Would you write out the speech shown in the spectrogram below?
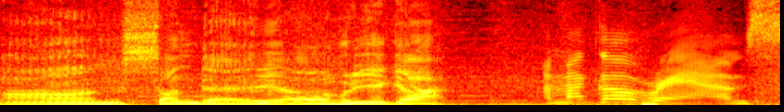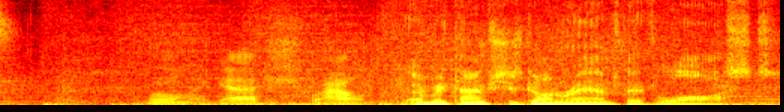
on Sunday. Uh, who do you got? I'm gonna go Rams. Oh my gosh! Wow. Every time she's gone Rams, they've lost.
